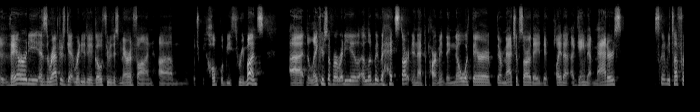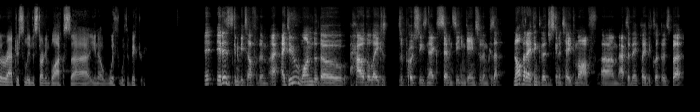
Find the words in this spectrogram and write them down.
uh, they already, as the Raptors get ready to go through this marathon, um, which we hope would be three months, uh, the Lakers have already a, a, little bit of a head start in that department. They know what their their matchups are. They they've played a, a game that matters. It's going to be tough for the Raptors to leave the starting blocks, uh, you know, with with a victory. It, it is going to be tough for them. I, I do wonder though how the Lakers approach these next seven seeding games for them because not that I think they're just going to take them off um, after they play the Clippers, but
